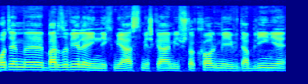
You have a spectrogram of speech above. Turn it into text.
Potem e, bardzo wiele innych miast, mieszkałem i w Sztokholmie, i w Dublinie,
